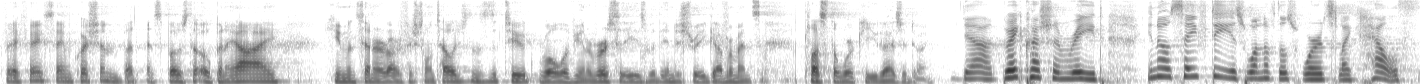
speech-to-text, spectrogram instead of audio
Fei Fei, same question, but as opposed to OpenAI, Human-Centered Artificial Intelligence Institute, role of universities with industry, governments, plus the work you guys are doing. Yeah, great question, Reid. You know, safety is one of those words like health.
